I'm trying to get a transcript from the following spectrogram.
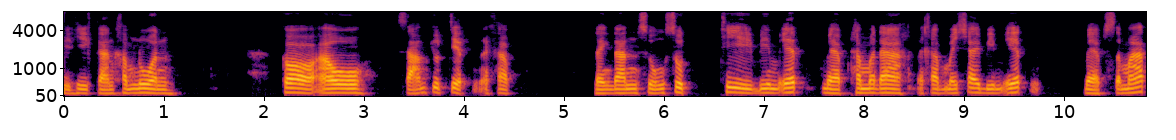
วิธีการคำนวณ ก็เอา 3.7 นะครับ แรงดันสูงสุดที่ BMS แบบธรรมดานะครับ ไม่ใช่ BMS แบบสมาร์ท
